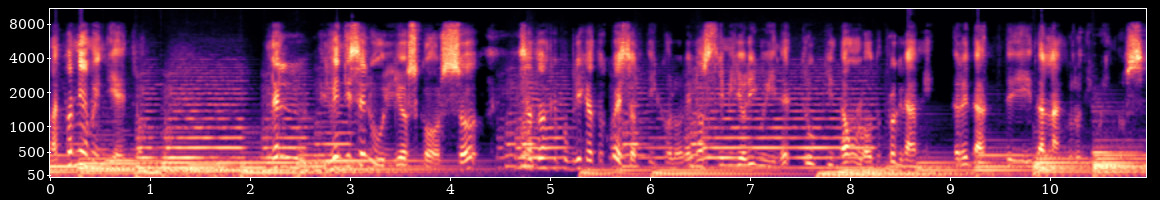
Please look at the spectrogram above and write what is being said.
Ma torniamo indietro nel, il 26 luglio scorso è stato anche pubblicato questo articolo, le nostre migliori guide, trucchi, download, programmi redatti dall'angolo di Windows.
